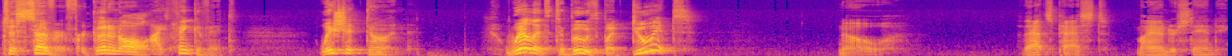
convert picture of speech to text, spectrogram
to sever for good and all, I think of it. Wish it done. Will it to booth, but do it no, that's past my understanding.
